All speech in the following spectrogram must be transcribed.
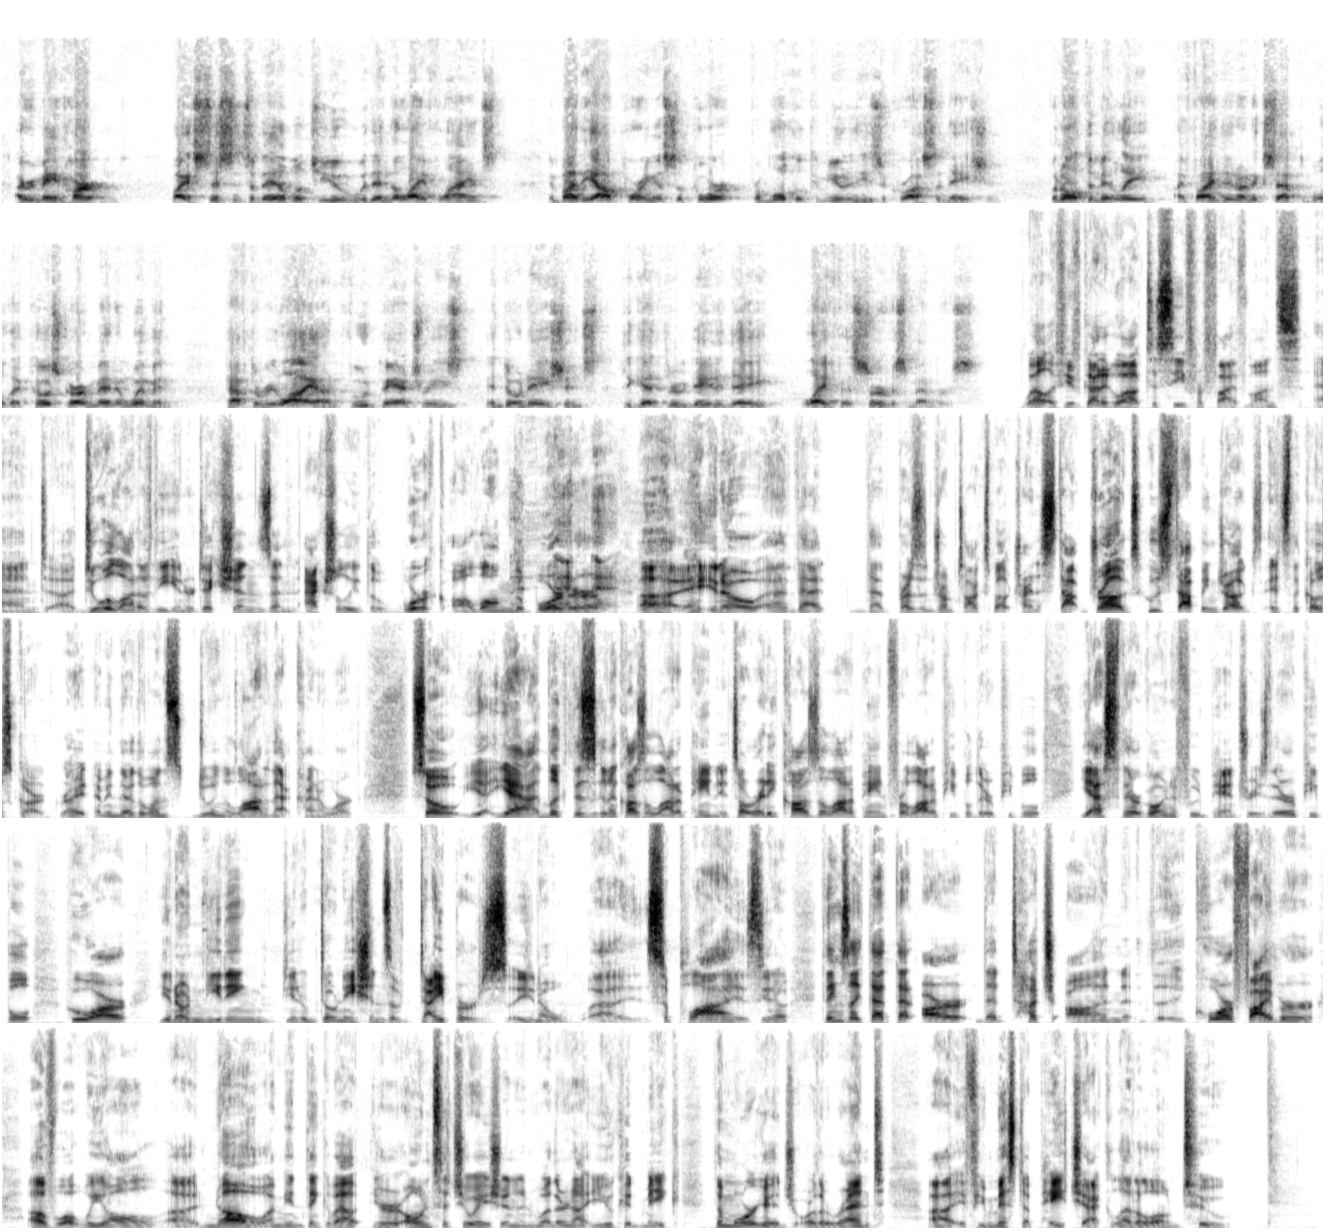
I remain heartened by assistance available to you within the lifelines and by the outpouring of support from local communities across the nation. But ultimately, I find it unacceptable that Coast Guard men and women have to rely on food pantries and donations to get through day to day life as service members. Well, if you've got to go out to sea for five months and uh, do a lot of the interdictions and actually the work along the border, uh, you know uh, that that President Trump talks about trying to stop drugs. Who's stopping drugs? It's the Coast Guard, right? I mean, they're the ones doing a lot of that kind of work. So yeah, yeah. Look, this is going to cause a lot of pain. It's already caused a lot of pain for a lot of people. There are people, yes, they're going to food pantries. There are people who are, you know, needing, you know, donations of diapers, you know, uh, supplies, you know, things like that that are that touch on the core fiber of what we all uh, know. I mean, think about your own situation and whether or not you could make the mortgage or the rent uh, if you missed a paycheck, let alone two.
